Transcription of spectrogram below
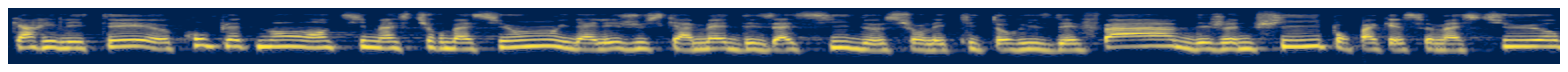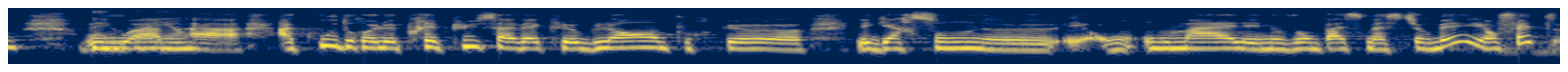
car il était euh, complètement anti-masturbation. Il allait jusqu'à mettre des acides sur les clitoris des femmes, des jeunes filles, pour pas qu'elles se masturbent, ben ou à, à, coudre le prépuce avec le gland pour que les garçons ne, ont, mal et ne vont pas se masturber. Et en fait,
